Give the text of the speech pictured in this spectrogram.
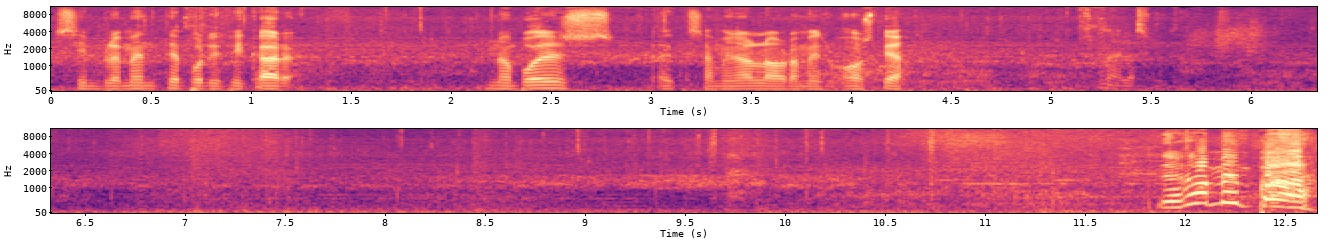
Simplemente purificar. No puedes examinarlo ahora mismo. Hostia. Mal asunto. ¡Déjame en paz!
